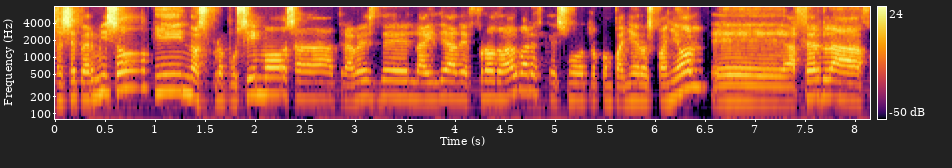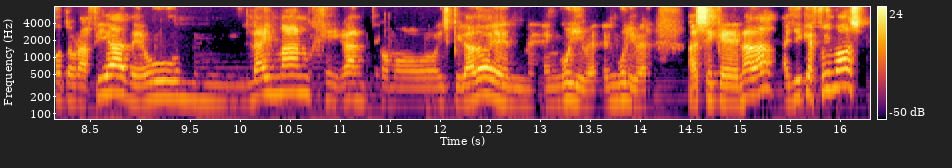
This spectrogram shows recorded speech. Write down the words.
ese permiso y nos propusimos a, través de la idea de Frodo Álvarez, que es otro compañero español, eh, hacer la fotografía de un Lightman gigante, como inspirado en, en, Gulliver, en Gulliver. Así que nada, allí que fuimos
